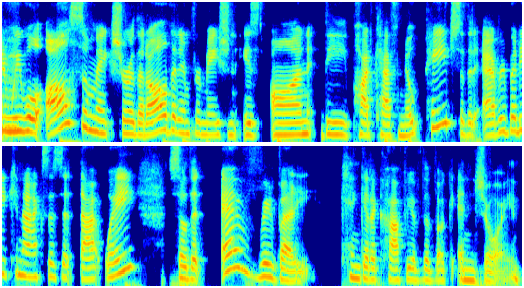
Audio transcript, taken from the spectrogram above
And we will also make sure that all that information is on the podcast note page so that everybody can access it that way, so that everybody can get a copy of the book and join.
